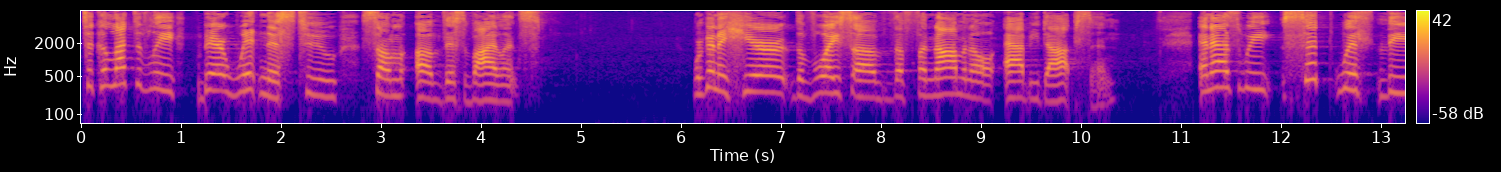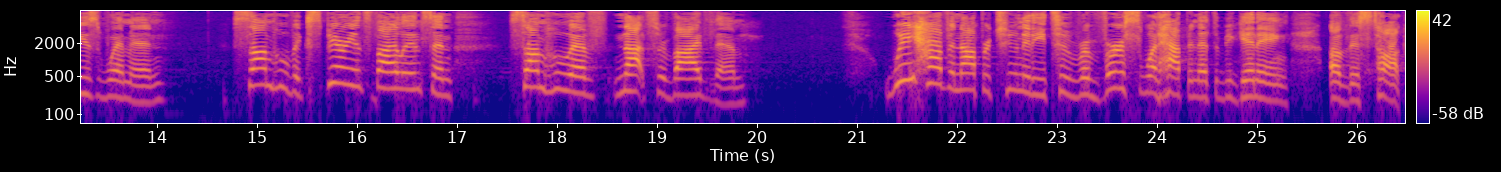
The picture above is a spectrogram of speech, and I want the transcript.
to collectively bear witness to some of this violence. We're going to hear the voice of the phenomenal Abby Dobson. And as we sit with these women, some who've experienced violence and some who have not survived them, we have an opportunity to reverse what happened at the beginning of this talk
